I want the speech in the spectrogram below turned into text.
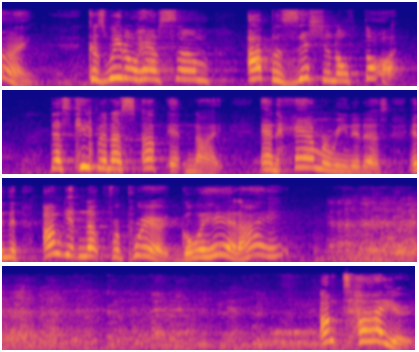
mind, because we don't have some oppositional thought that's keeping us up at night and hammering at us. And then I'm getting up for prayer. Go ahead, I ain't. I'm tired.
